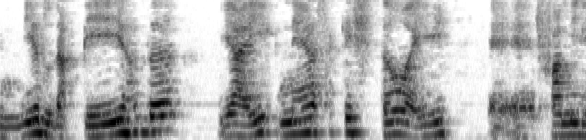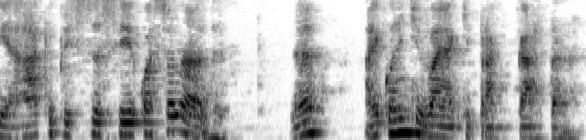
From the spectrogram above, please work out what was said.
o medo da perda, e aí nessa questão aí é, é familiar que precisa ser equacionada. Né? Aí quando a gente vai aqui para a carta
